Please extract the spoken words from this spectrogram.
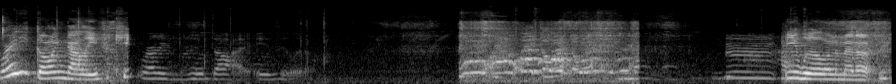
Where are you going, Nelly? If you keep running, you'll die easily. Mm, you will in a minute.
